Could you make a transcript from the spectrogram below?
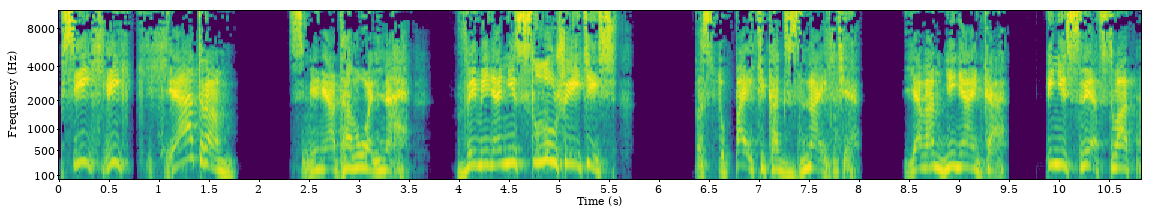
психиатром? С меня довольно. Вы меня не слушаетесь! Поступайте, как знаете. Я вам не нянька и не средство от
